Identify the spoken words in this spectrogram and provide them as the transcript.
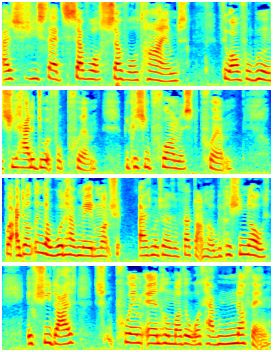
as she said several, several times through all of her wounds, she had to do it for Prim because she promised Prim. But I don't think that would have made much as much as effect on her because she knows if she dies, Prim and her mother would have nothing,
